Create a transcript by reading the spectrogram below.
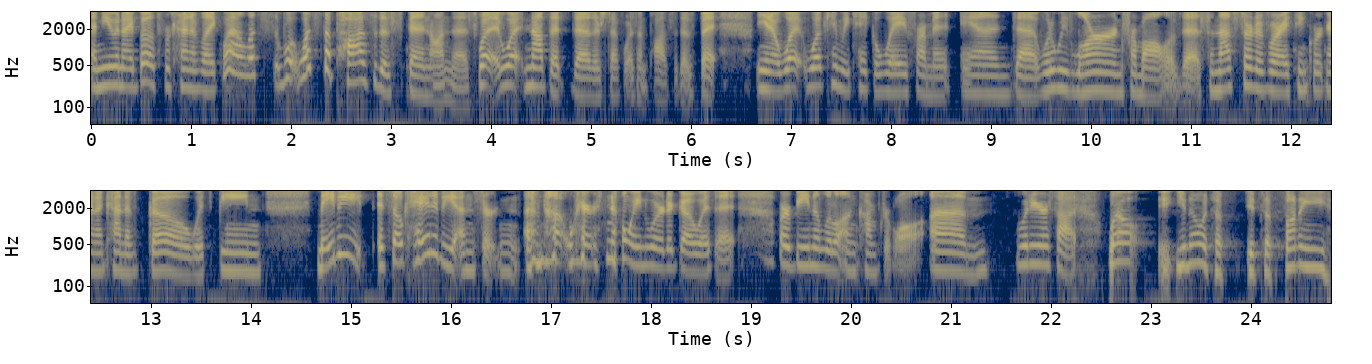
and you and I both were kind of like, well, let's. What, what's the positive spin on this? What what? Not that the other stuff wasn't positive, but you know, what what can we take away from it, and uh, what do we learn from all of this? And that's sort of where I think we're going to kind of go with being. Maybe it's okay to be uncertain of not where knowing where to go with it, or being a little uncomfortable. Um, what are your thoughts? Well, you know, it's a it's a funny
